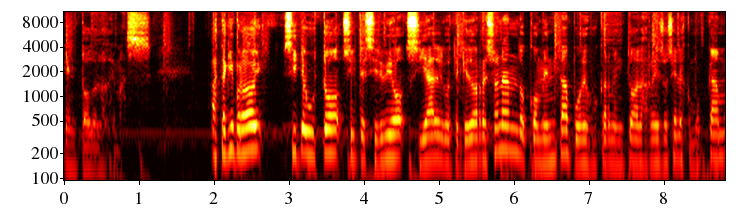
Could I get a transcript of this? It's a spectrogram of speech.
en todos los demás. Hasta aquí por hoy. Si te gustó, si te sirvió, si algo te quedó resonando, comenta, puedes buscarme en todas las redes sociales como Cam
